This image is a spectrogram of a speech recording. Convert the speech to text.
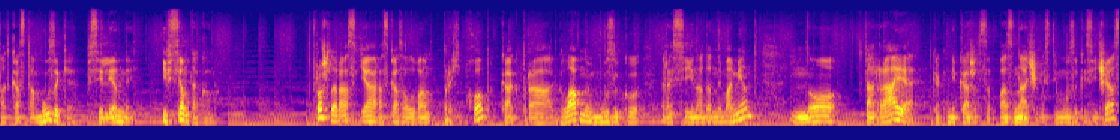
подкаст о музыке, вселенной и всем таком. В прошлый раз я рассказывал вам про хип-хоп, как про главную музыку России на данный момент, но вторая, как мне кажется, по значимости музыка сейчас,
